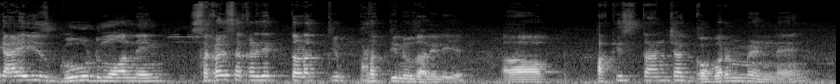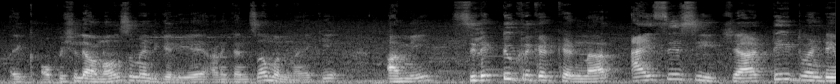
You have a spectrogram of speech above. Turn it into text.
गाईज गुड मॉर्निंग सकाळी सकाळी एक तडकती भडकती न्यूज आलेली आहे. पाकिस्तानच्या गव्हर्नमेंटने एक ऑफिशियली अनाऊन्समेंट केली आहे आणि त्यांचं म्हणणं आहे की आम्ही सिलेक्टिव्ह क्रिकेट खेळणार आय सी सीच्या टी ट्वेंटी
